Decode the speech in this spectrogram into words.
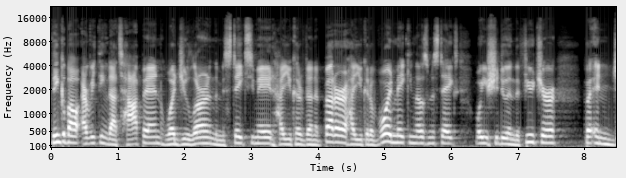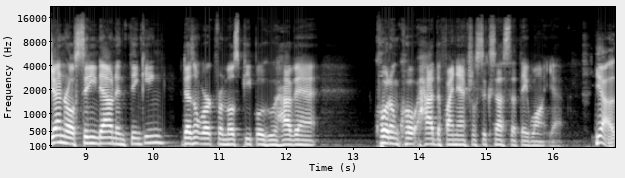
think about everything that's happened, what you learned, the mistakes you made, how you could have done it better, how you could avoid making those mistakes, what you should do in the future. But in general, sitting down and thinking doesn't work for most people who haven't, quote unquote, had the financial success that they want yet. Yeah,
